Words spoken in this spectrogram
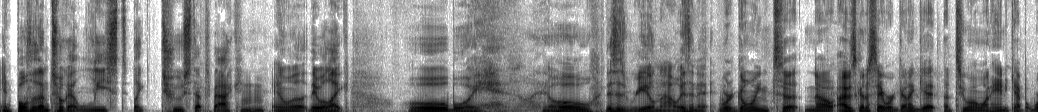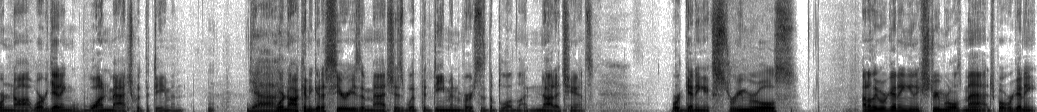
and both of them took at least like two steps back, Mm-hmm. and they were like, "Oh boy, Oh, this is real now, isn't it? We're going to no. I was gonna say we're gonna get a two on one handicap, but we're not. We're getting one match with the demon. Yeah. We're not gonna get a series of matches with the demon versus the bloodline. Not a chance. We're getting extreme rules. I don't think we're getting an extreme rules match, but we're getting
